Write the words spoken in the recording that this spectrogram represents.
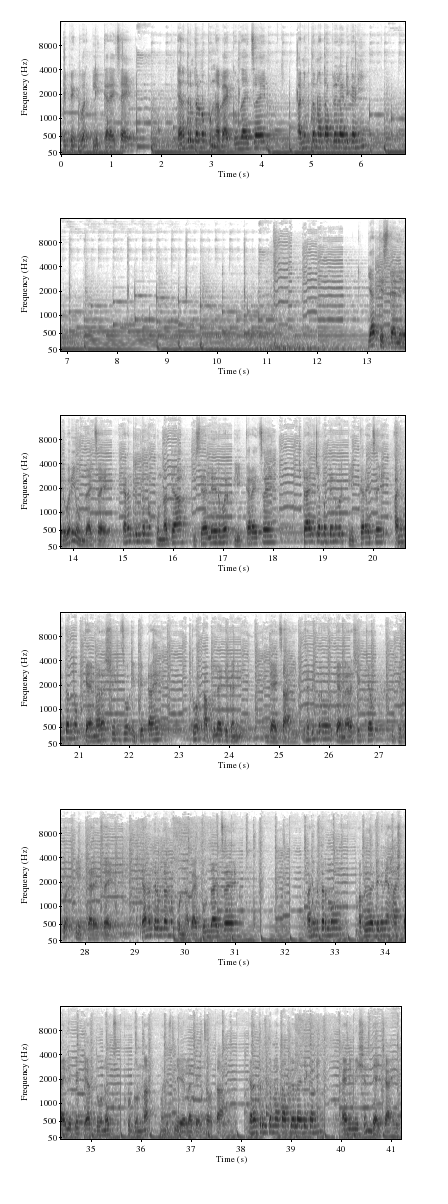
इफेक्टवर क्लिक करायचं आहे त्यानंतर मित्रांनो पुन्हा बॅक होऊन जायचं आहे आणि मित्रांनो आता आपल्याला या ठिकाणी या तिसऱ्या लेअरवर येऊन जायचं आहे त्यानंतर मित्रांनो पुन्हा त्या तिसऱ्या लेअरवर क्लिक करायचं आहे स्टाईलच्या बटनवर क्लिक करायचं आहे आणि मित्रांनो कॅमेरा शेक जो इफेक्ट आहे तो आपल्याला या ठिकाणी द्यायचा आहे. त्यासाठी मित्रांनो कॅमेरा शेकच्या इफेक्टवर क्लिक करायचं आहे त्यानंतर मित्रांनो पुन्हा बॅक होऊन जायचं आहे आणि मित्रांनो आपल्याला या ठिकाणी हा स्टाईल इफेक्ट या दोनच फोटोंना म्हणजेच लेअरला द्यायचा होता. त्यानंतर मित्रांनो आता आपल्याला या ठिकाणी ॲनिमेशन द्यायचे आहे.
